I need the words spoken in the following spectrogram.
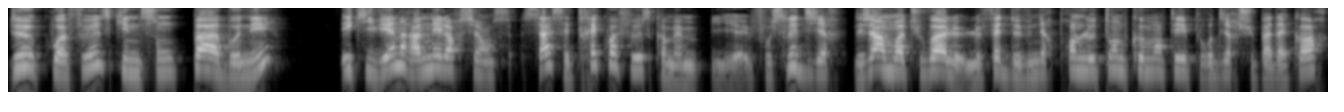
de coiffeuses qui ne sont pas abonnées et qui viennent ramener leur science. Ça, c'est très coiffeuse quand même. Il faut se le dire. Déjà, moi, tu vois, le, le fait de venir prendre le temps de commenter pour dire je suis pas d'accord,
